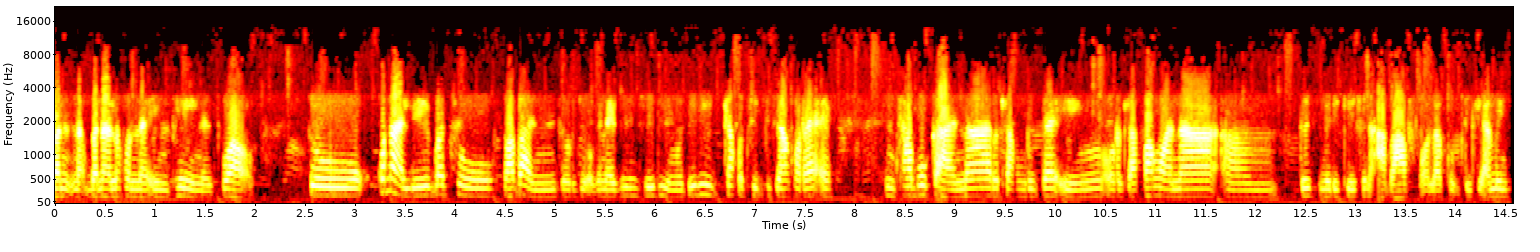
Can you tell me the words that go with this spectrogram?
ba na le go nna in pain as well. So go na le batho ba bantsi or di-organization tse dingwe tse di tla go tshepisang gore e ntsha bokana re tla go ruta eng or re tla fa ngwana um this medication a ba fola completely. I mean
